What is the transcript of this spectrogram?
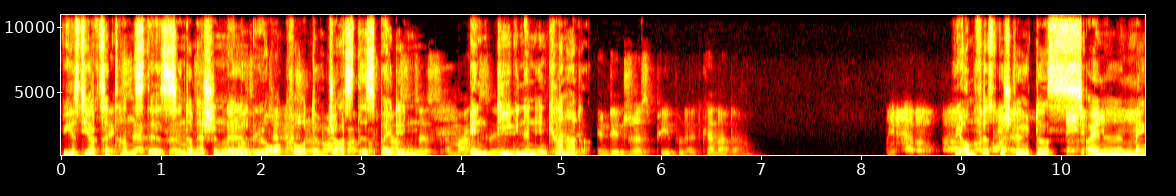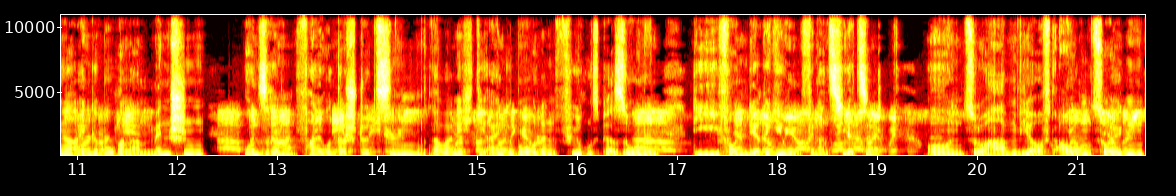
wie ist die Akzeptanz des International Law Court of Justice bei den Indigenen in Kanada? Wir haben festgestellt, dass eine Menge eingeborener Menschen unseren Fall unterstützen, aber nicht die eingeborenen Führungspersonen, die von der Regierung finanziert sind. Und so haben wir oft Augenzeugen,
